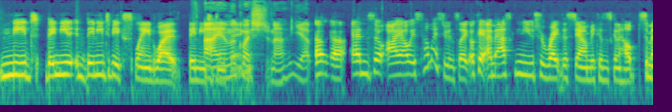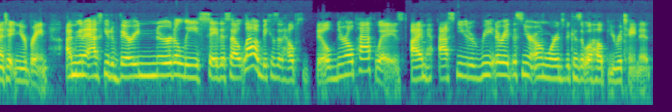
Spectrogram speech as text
need they need they need to be explained why they need to I do that. I am things. a questioner. Yep. Oh yeah. And so I always tell my students like, okay, I'm asking you to write this down because it's going to help cement it in your brain. I'm going to ask you to very nerdily say this out loud because it helps build neural pathways. I'm asking you to reiterate this in your own words because it will help you retain it.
